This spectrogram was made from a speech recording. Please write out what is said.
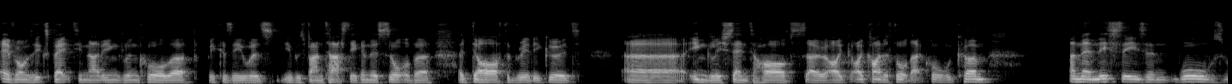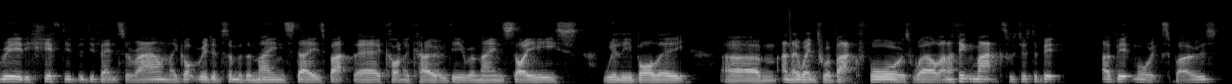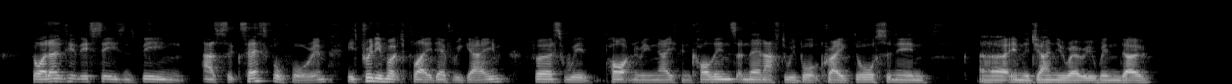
everyone was expecting that England call up because he was he was fantastic, and there's sort of a, a dearth of really good uh, English centre halves. So I, I kind of thought that call would come. And then this season, Wolves really shifted the defence around. They got rid of some of the mainstays back there Conor Coady, Romain Saiss, Willy Boly. Um, and they went to a back four as well. And I think Max was just a bit a bit more exposed. So I don't think this season's been as successful for him. He's pretty much played every game. First with partnering Nathan Collins, and then after we brought Craig Dawson in uh, in the January window.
